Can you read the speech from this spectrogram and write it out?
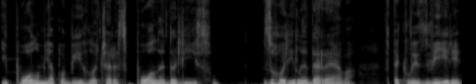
і полум'я побігло через поле до лісу. Згоріли дерева, втекли звірі,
